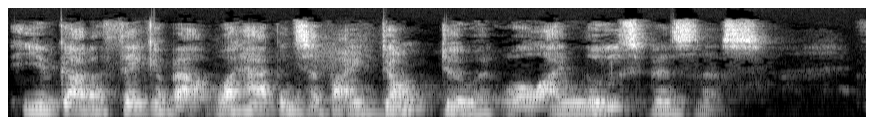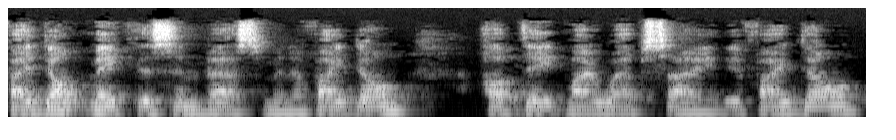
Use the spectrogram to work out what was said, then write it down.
you've got to think about what happens if I don't do it? Will I lose business? If I don't make this investment, if I don't update my website, if I don't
